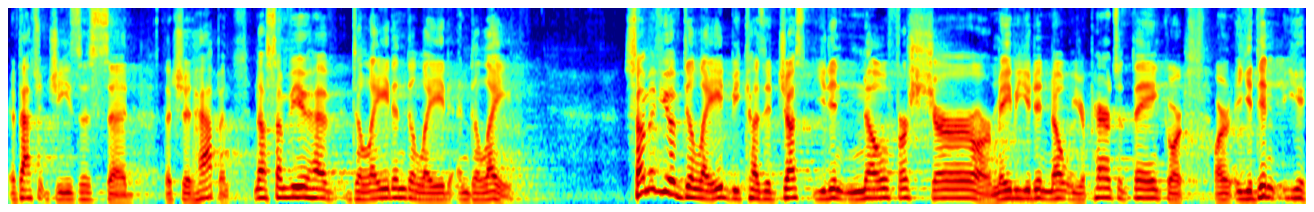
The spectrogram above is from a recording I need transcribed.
if that's what Jesus said that should happen. Now, some of you have delayed and delayed and delayed. Some of you have delayed because it just you didn't know for sure, or maybe you didn't know what your parents would think, or or you didn't you,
